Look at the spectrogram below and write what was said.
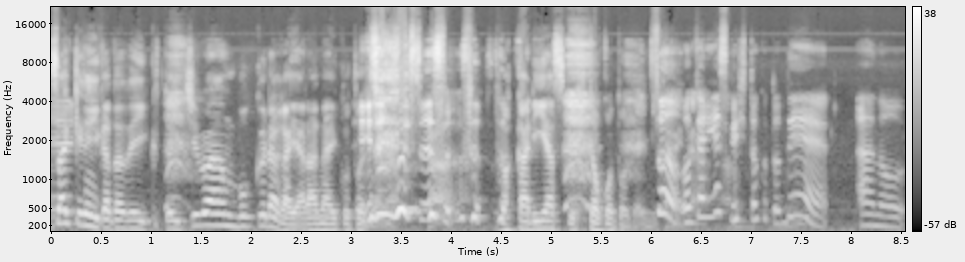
さっきの言い方でいくと一番僕らがやらないことじゃないそうそうそうそう。わかりやすく一言でみたいな。そう分かりやすく一言であの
